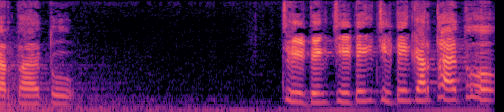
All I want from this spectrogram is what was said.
करता है तू? चीटिंग चीटिंग चीटिंग करता है तू?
